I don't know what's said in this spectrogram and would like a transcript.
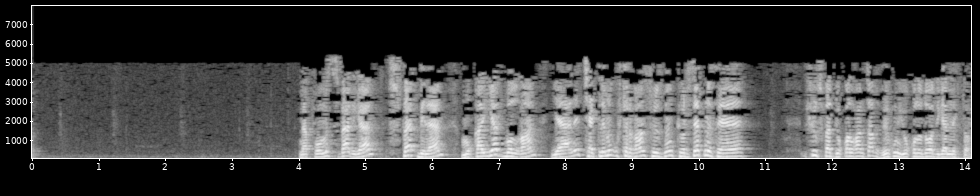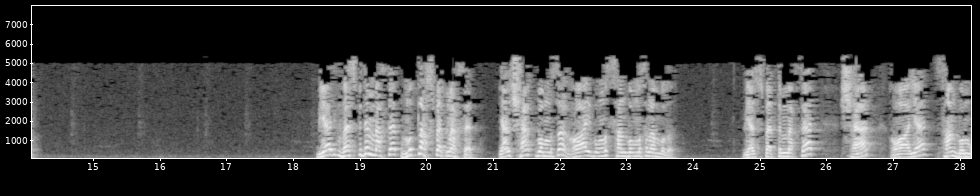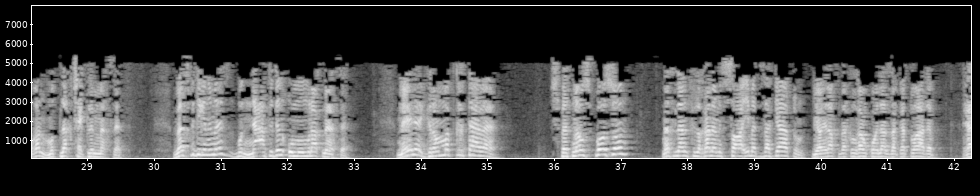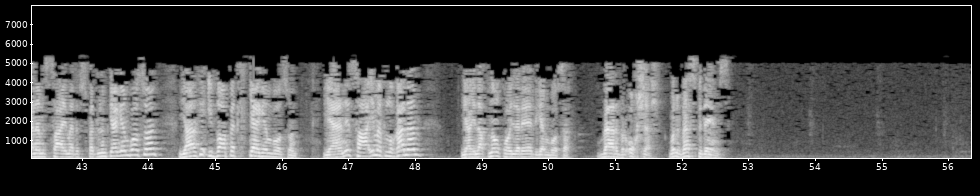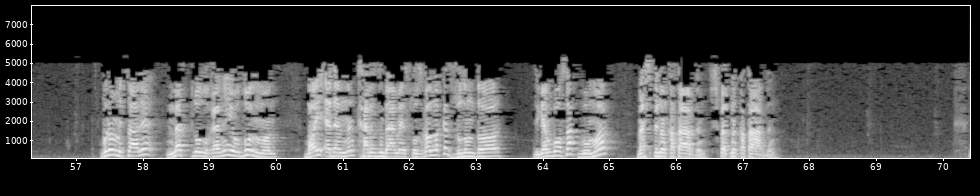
Mafhumi sifa degan sifat bilan muqayyat bo'lgan ya'ni cheklimiga uchirgan so'zning ko'rsatmasi shu sifat yo'qolgancha hukmi yo'qoladi deganlikdir. Bu yerdagi vasfidan maqsad mutlaq sifat maqsad. Ya'ni shart bo'lmasa g'oya bo'lmasa san bo'lmasa ham bo'ladi. Bu yer sifatdan maqsad shart g'oya san bo'lmagan mutlaq cheklim maqsad. Vasfi deganimiz bu natidan umumroq narsa. Mayli grammatika tava. Sifat mavsuf bo'lsin. Masalan fil g'anami soimat zakatun. Yoyloqda qilgan qo'ylar zakat va deb g'anami soima deb sifatlanib kelgan bo'lsin yoki izofatli kelgan bo'lsin. Ya'ni soimatul g'anam yayloqning qo'ylari degan bo'lsa. Baribir o'xshash. Buni vasfi deymiz. Buni misoli matlul zulmun. Boy odamning qarzni bermay so'zg'anligi zulmdir degan bo'lsak bumi vasfining qatoridan sifatning qatoridan.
